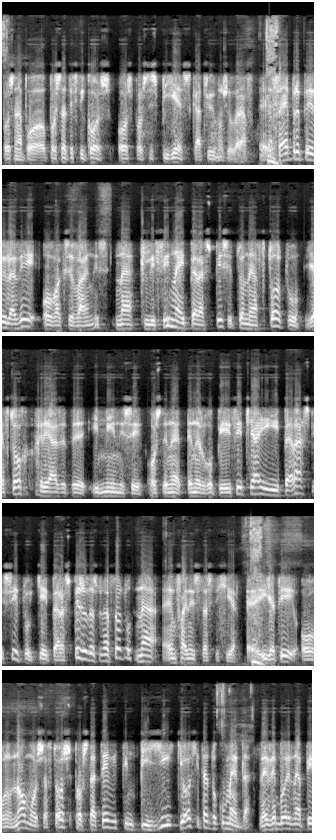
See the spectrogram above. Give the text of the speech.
πώς να πω προστατευτικός ως προς τις πηγές κάποιου δημοσιογράφου. Ε, θα έπρεπε δηλαδή ο Βαξεβάνης να κληθεί να υπερασπίσει τον εαυτό του. Γι' αυτό χρειάζεται η μήνυση ώστε να ενεργοποιηθεί πια η υπεράσπιση του και η υπερασπίση υπερασπίζοντας τον εαυτό του να εμφανίσει τα στοιχεία. Ε, γιατί ο νόμος αυτός προστατεύει την πηγή και όχι τα ντοκουμέντα. Δηλαδή δεν μπορεί να πει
